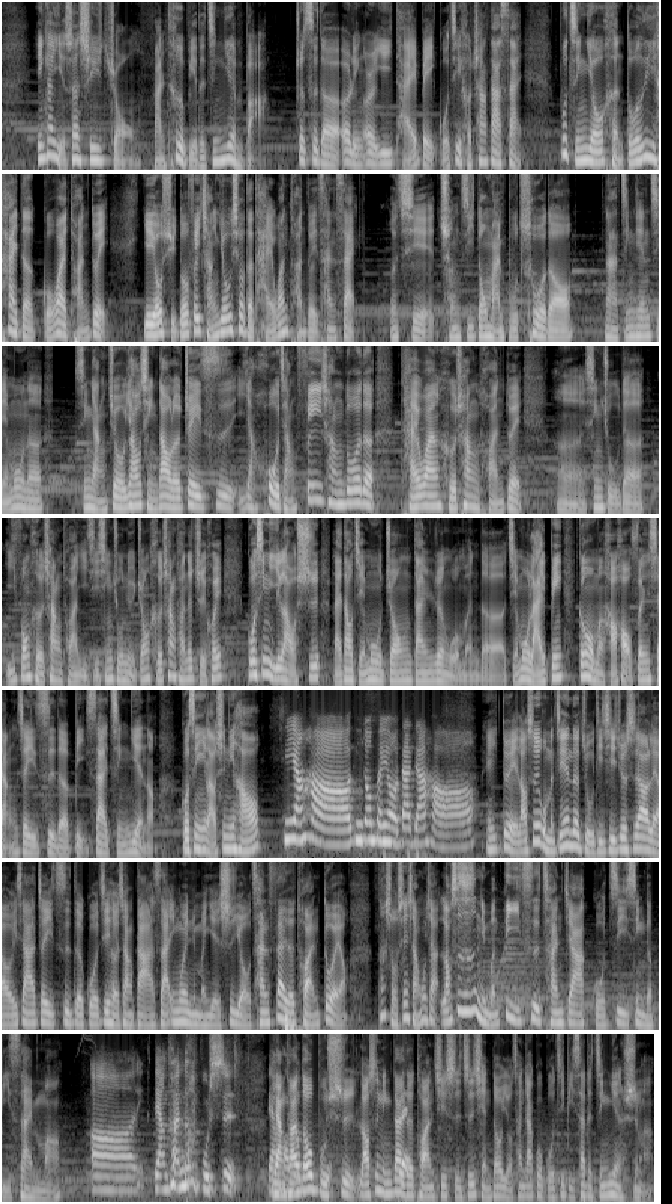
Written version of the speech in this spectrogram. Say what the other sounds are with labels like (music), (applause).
应该也算是一种蛮特别的经验吧。这次的二零二一台北国际合唱大赛，不仅有很多厉害的国外团队，也有许多非常优秀的台湾团队参赛，而且成绩都蛮不错的哦。那今天节目呢，新阳就邀请到了这一次一样获奖非常多的台湾合唱团队，呃，新竹的怡丰合唱团以及新竹女中合唱团的指挥郭心怡老师来到节目中担任我们的节目来宾，跟我们好好分享这一次的比赛经验哦。郭心怡老师你好。新阳好，听众朋友大家好。哎，对，老师，我们今天的主题其实就是要聊一下这一次的国际合唱大赛，因为你们也是有参赛的团队哦。那首先想问一下，老师，这是你们第一次参加国际性的比赛吗？呃，两团都不是，两团都不是。老师，您带的团其实之前都有参加过国际比赛的经验是吗？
